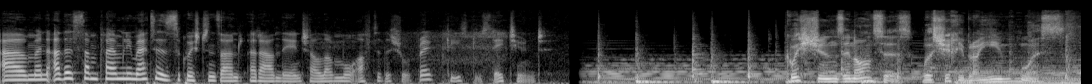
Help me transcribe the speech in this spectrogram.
Um, and other some family matters questions around there, inshallah. More after the short break. Please do stay tuned. Questions and answers with Sheikh Ebrahim Moos.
